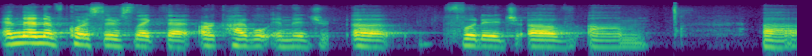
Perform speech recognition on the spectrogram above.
And then, of course, there's like that archival image uh, footage of um, uh,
